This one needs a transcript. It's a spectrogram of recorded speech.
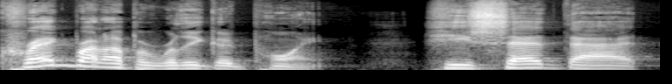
Craig brought up a really good point. He said that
